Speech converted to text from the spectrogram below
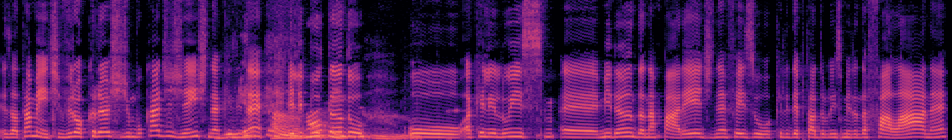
Exatamente, virou crush de um bocado de gente, né? Aquele, né? Ele botando o, aquele Luiz é, Miranda na parede, né? Fez o, aquele deputado Luiz Miranda falar, né?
